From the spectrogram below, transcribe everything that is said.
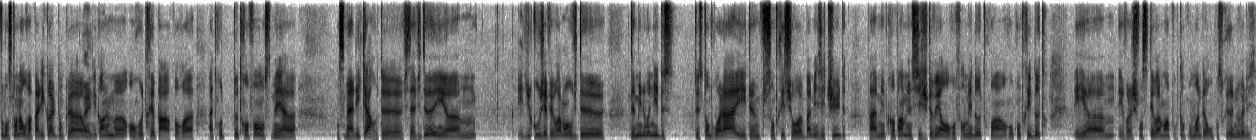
pendant ce temps-là, on ne va pas à l'école, donc on est quand même en retrait par rapport à d'autres enfants. On se met, on se met à l'écart vis-à-vis d'eux. Et, et du coup, j'avais vraiment envie de, de m'éloigner de, de, cet endroit-là et de me centrer sur bah, mes études, mes copains, même si je devais en reformer d'autres, en rencontrer d'autres. Euh, et, voilà, je pense que c'était vraiment important pour moi de reconstruire une nouvelle vie.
